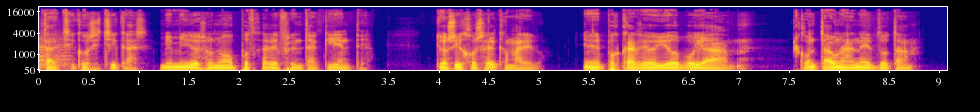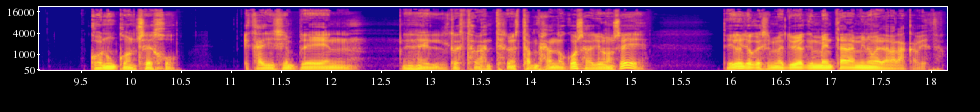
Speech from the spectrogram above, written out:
¿Qué tal chicos y chicas? Bienvenidos a un nuevo podcast de Frente al Cliente. Yo soy José el Camarero. En el podcast de hoy os voy a contar una anécdota con un consejo. Es que allí siempre en, el restaurante no están pasando cosas, yo no sé. Te digo yo que si me tuviera que inventar a mí no me daba la cabeza.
